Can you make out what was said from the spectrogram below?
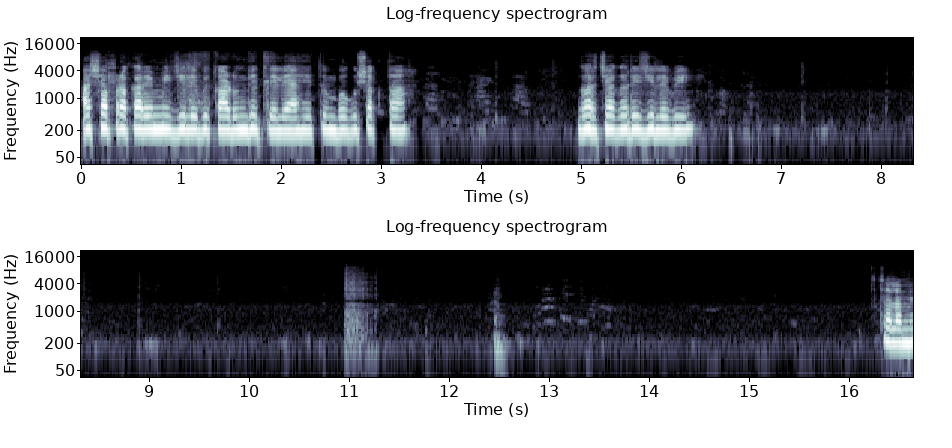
अशा प्रकारे मी जिलेबी काढून घेतलेली आहे. तुम्ही बघू शकता. घरच्या घरी जिलेबी. चला मी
